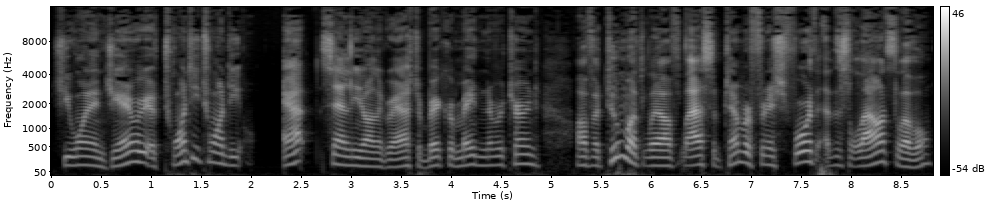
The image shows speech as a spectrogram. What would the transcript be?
She won in January of 2020 at Santa Anita on the grass to break her maiden and returned off a two month layoff last September, finished fourth at this allowance level.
